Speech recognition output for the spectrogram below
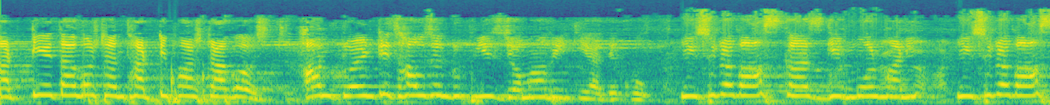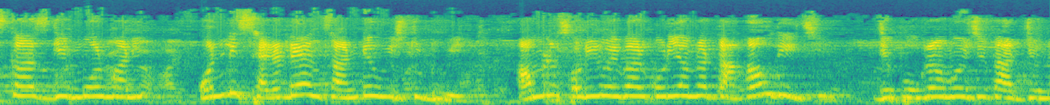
thirtieth August and thirty first August हम ट्वेंटी थाउजेंड रुपीज जमा भी किया देखो you should have asked us give more money you should have asked us give more money only saturday and sunday we used to do it আমরা শনি রবিবার করি আমরা টাকাও দিয়েছি যে প্রোগ্রাম হয়েছে তার জন্য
